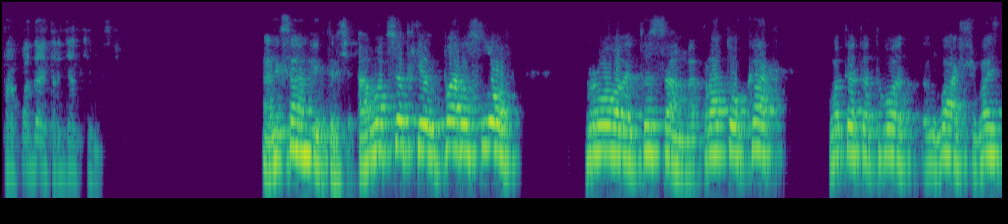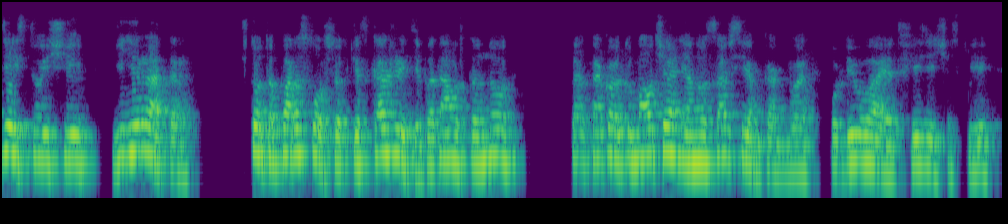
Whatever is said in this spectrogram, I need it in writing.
пропадает радиоактивность. Александр Викторович, а вот все-таки пару слов про это самое, про то, как вот этот вот ваш воздействующий генератор, что-то пару слов все-таки скажите, потому что, ну, такое вот умолчание, оно совсем как бы убивает физический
